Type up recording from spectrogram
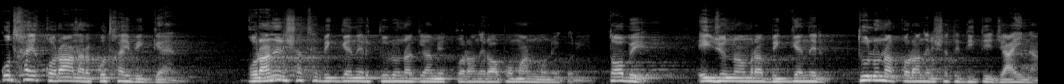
কোথায় কোরআন আর কোথায় বিজ্ঞান? কোরআনের সাথে বিজ্ঞানের তুলনাকে আমি কোরআনের অপমান মনে করি। তবে এই জন্য আমরা বিজ্ঞানের তুলনা কোরআনের সাথে দিতে যাই না।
